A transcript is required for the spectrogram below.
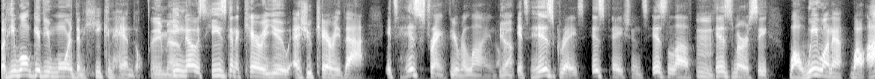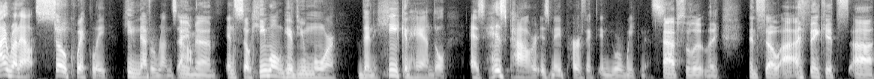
but He won't give you more than He can handle. Amen. He knows He's going to carry you as you carry that. It's His strength you're relying on. Yeah. It's His grace, His patience, His love, mm. His mercy. While we run out, while I run out so quickly, he never runs out. Amen. And so he won't give you more than he can handle as his power is made perfect in your weakness. Absolutely. And so I think it's uh,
